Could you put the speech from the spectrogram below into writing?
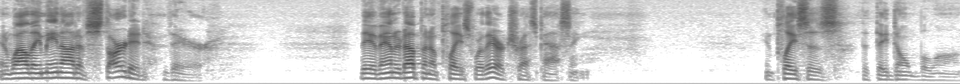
And while they may not have started there, they have ended up in a place where they are trespassing in places that they don't belong.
